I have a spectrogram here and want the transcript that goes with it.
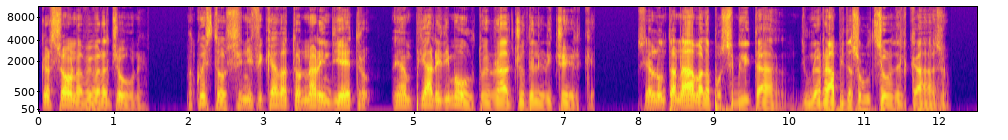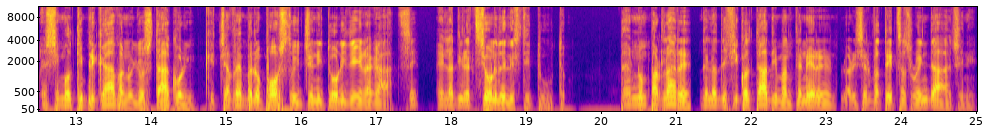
Garson aveva ragione, ma questo significava tornare indietro e ampliare di molto il raggio delle ricerche. Si allontanava la possibilità di una rapida soluzione del caso e si moltiplicavano gli ostacoli che ci avrebbero posto i genitori dei ragazzi e la direzione dell'istituto. Per non parlare della difficoltà di mantenere la riservatezza sulle indagini.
